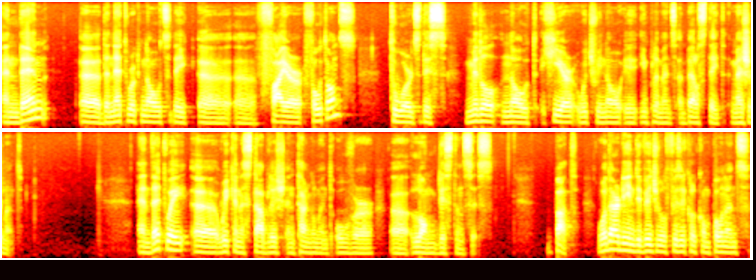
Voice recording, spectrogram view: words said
And then uh, the network nodes, they uh, uh, fire photons towards this middle node here, which we know implements a Bell state measurement. And that way uh, we can establish entanglement over uh, long distances. But what are the individual physical components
